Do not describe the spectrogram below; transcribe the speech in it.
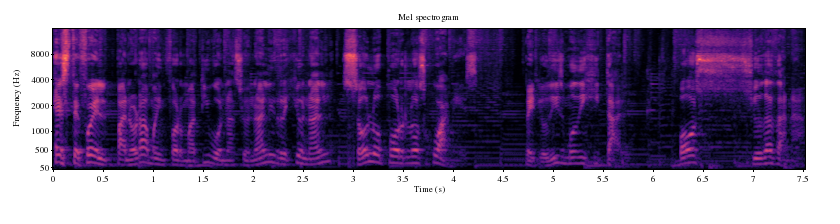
Este fue el panorama informativo nacional y regional solo por Los Juanes. Periodismo digital. Voz Ciudadana.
